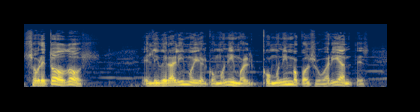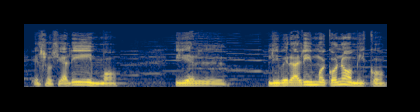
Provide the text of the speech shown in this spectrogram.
sobre todo dos, el liberalismo y el comunismo, el comunismo con sus variantes, el socialismo y el liberalismo económico,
